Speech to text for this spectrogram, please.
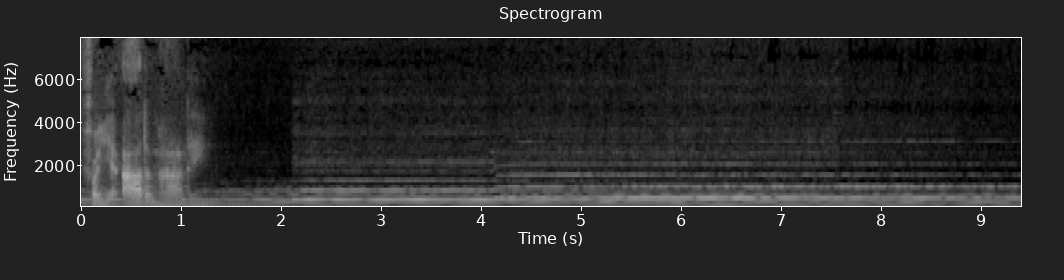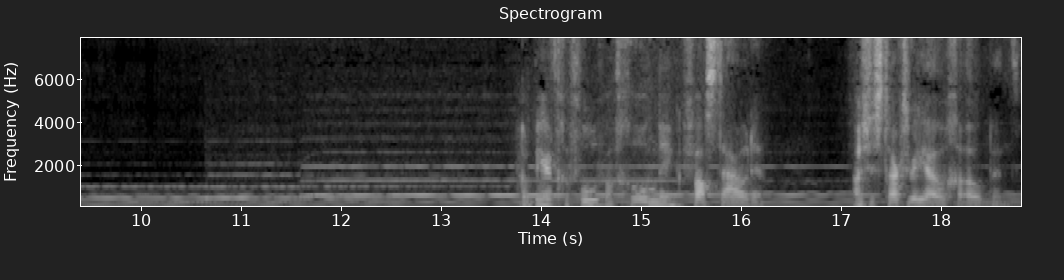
Van je ademhaling. Probeer het gevoel van gronding vast te houden als je straks weer je ogen opent.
